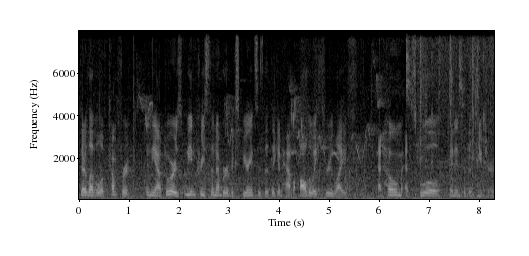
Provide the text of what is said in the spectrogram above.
their level of comfort in the outdoors, we increase the number of experiences that they can have all the way through life, at home, at school, and into the future.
